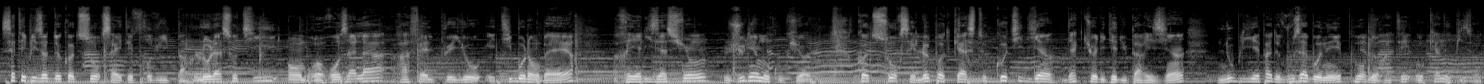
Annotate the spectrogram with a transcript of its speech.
Cet épisode de Code Source a été produit par Lola Sotti, Ambre Rosala, Raphaël Pueyo et Thibault Lambert. Réalisation Julien Moncouquiole. Code Source est le podcast quotidien d'actualité du Parisien. N'oubliez pas de vous abonner pour ne rater aucun épisode.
